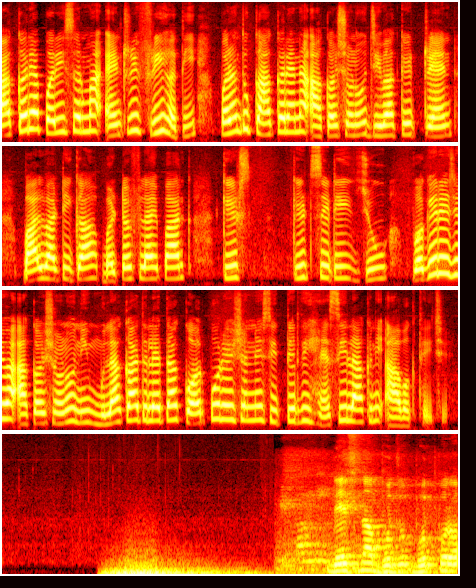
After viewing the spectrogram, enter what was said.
કાંકરિયા પરિસરમાં એન્ટ્રી ફ્રી હતી, પરંતુ કાંકરિયાના આકર્ષણો જેવા કે train, Balvatika, butterfly park, kids, kid city, zoo વગેરે જેવા આકર્ષણોની મુલાકાત લેતા કોર્પોરેશનને સિત્તેરથી એંસી લાખની આવક થઈ છે. દેશના ભૂતપૂર્વ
